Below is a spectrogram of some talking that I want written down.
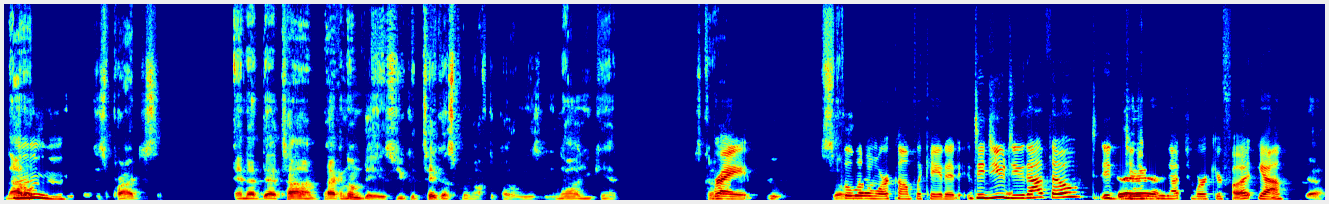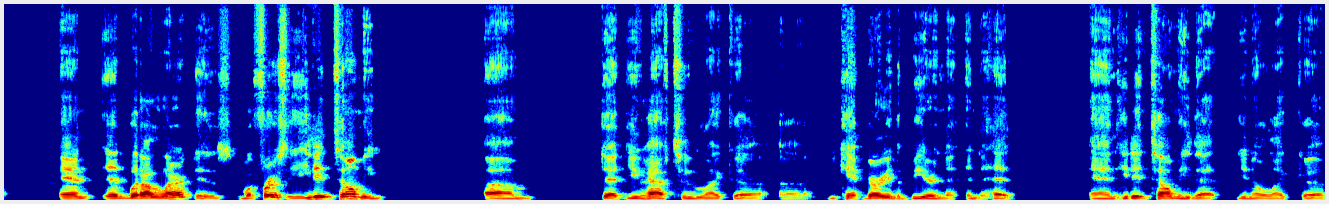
not only Mm. just practicing. And at that time, back in them days, you could take a spring off the pedal easily. Now you can't. Right. hard do. It's a little more complicated. Did you do that though? Did, did you do that to work your foot? Yeah. Yeah. and and what I learned is well, first he didn't tell me um, that you have to like uh, uh, you can't bury the beater in the in the head, and he didn't tell me that you know like uh,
